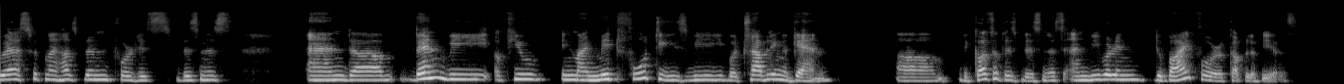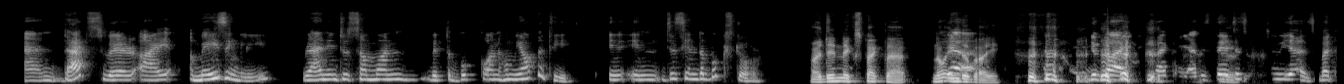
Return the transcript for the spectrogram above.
US with my husband for his business. And um, then we, a few in my mid 40s, we were traveling again um, because of his business. And we were in Dubai for a couple of years. And that's where I amazingly ran into someone with the book on homeopathy in, in just in the bookstore. I didn't expect that. Not yeah. in Dubai. Dubai, exactly. I was there yeah. just for two years. But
